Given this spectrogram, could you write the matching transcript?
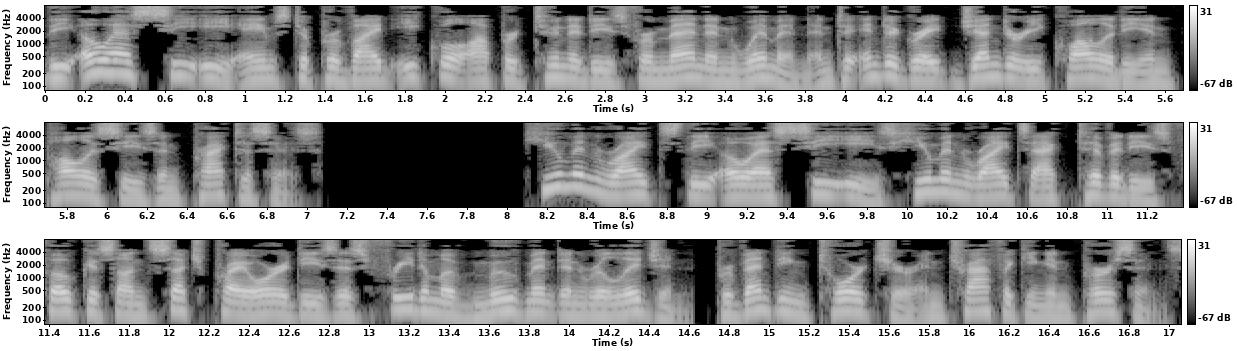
The OSCE aims to provide equal opportunities for men and women and to integrate gender equality in policies and practices. Human rights The OSCE's human rights activities focus on such priorities as freedom of movement and religion, preventing torture and trafficking in persons.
